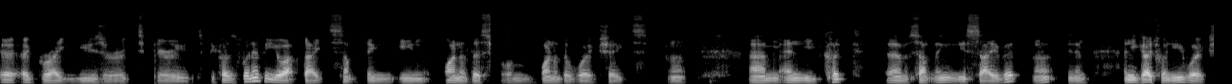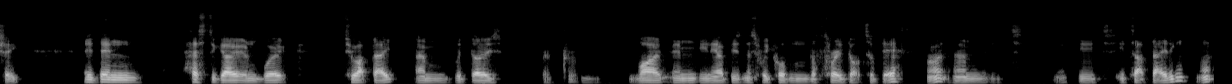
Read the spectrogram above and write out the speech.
a, a great user experience because whenever you update something in one of this from one of the worksheets, right, um, and you click um, something and you save it, right, and, and you go to a new worksheet, it then has to go and work to update um, with those. My in, in our business, we call them the three dots of death, right? Um, it's it's it's updating, right?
